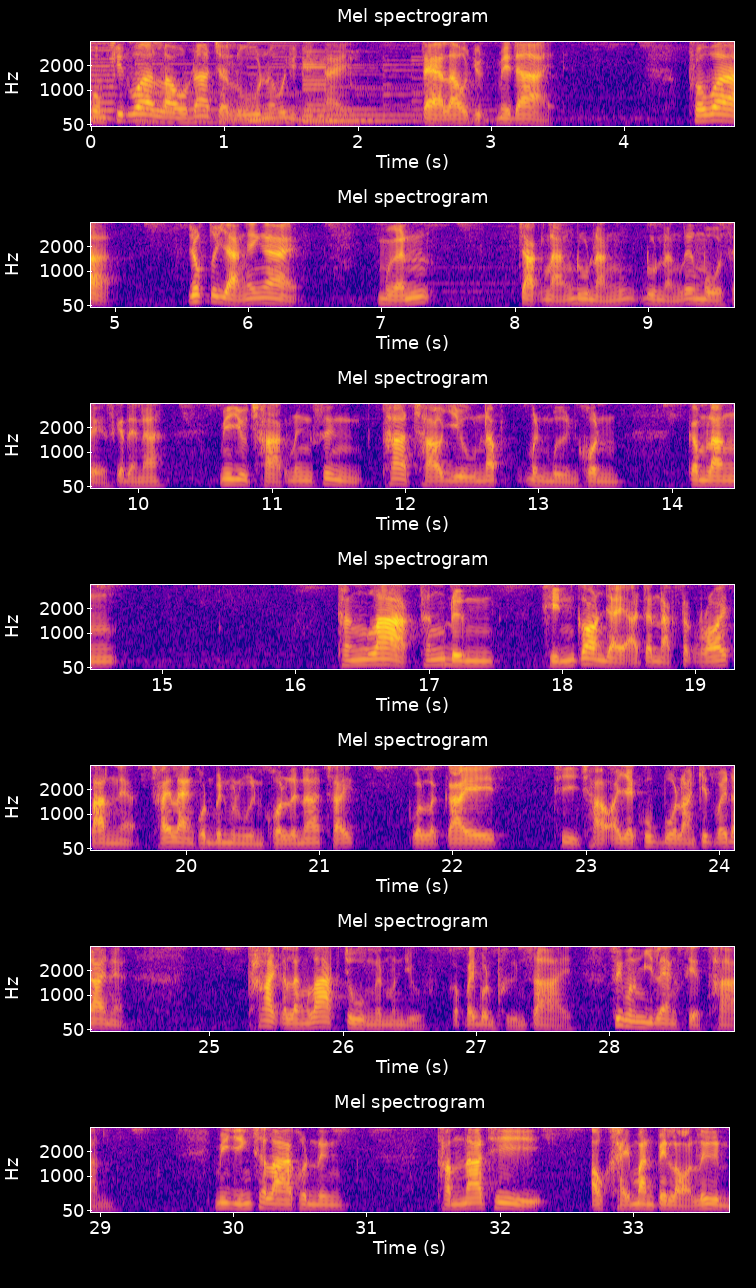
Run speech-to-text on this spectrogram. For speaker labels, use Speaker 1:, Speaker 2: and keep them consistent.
Speaker 1: ผมคิดว่าเราน่าจะรู้นะว่าหยุดยังไง แต่เราหยุดไม่ได้ เพราะว่ายกตัวอย่างง่าย ๆ เหมือนจากหนังดูหนังดูหนังเรื่องโมเสสกันเลยนะ มีอยู่ฉากหนึ่งซึ่งทาสชาวยิวนับหมื่นๆคนกำลังทั้งลากทั้งดึงหินก้อนใหญ่อาจจะหนักสักร้อยตันเนี่ยใช้แรงคนเป็นหมื่นๆคนเลยนะ ใช้กลไกที่ชาวอายาคุปโบราณคิดไว้ได้เนี่ยทาสกำลังลากจูงกันมันอยู่ ก็ไปบนผืนทราย ซึ่งมันมีแรงเสียดทาน มีหญิงชราคนหนึ่งทำหน้าที่เอาไขมันไปหล่อลื่น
